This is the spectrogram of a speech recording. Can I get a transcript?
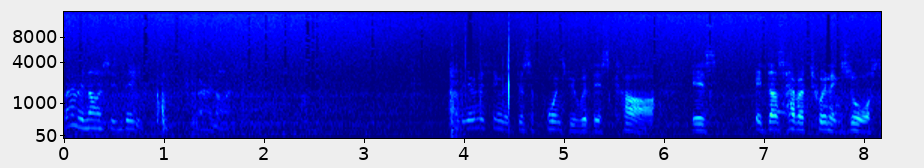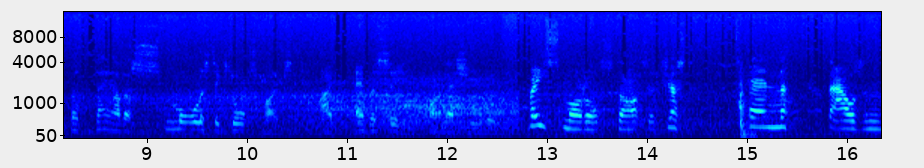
Very nice indeed, very nice. And the only thing that disappoints me with this car is it does have a twin exhaust, but they are the smallest exhaust pipes I've ever seen on an SUV. Base model starts at just £10,000.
